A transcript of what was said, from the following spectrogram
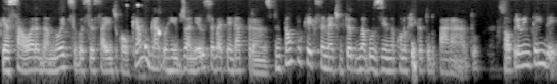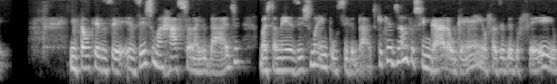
que essa hora da noite, se você sair de qualquer lugar do Rio de Janeiro, você vai pegar trânsito. Então por que, que você mete o dedo na buzina quando fica tudo parado? Só para eu entender. Então, quer dizer, existe uma racionalidade, mas também existe uma impulsividade. O que, que adianta xingar alguém, ou fazer dedo feio,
